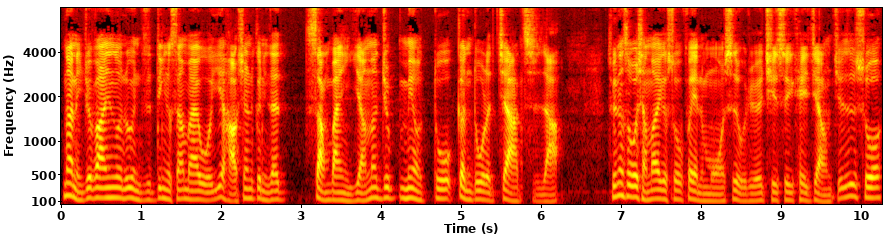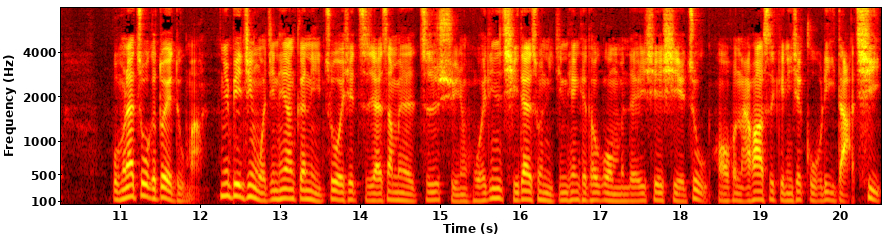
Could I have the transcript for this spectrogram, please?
那你就发现说，如果你只定个三百五，也好像跟你在上班一样，那就没有多更多的价值啊。所以那时候我想到一个收费的模式，我觉得其实可以这样，就是说我们来做个对赌嘛。因为毕竟我今天要跟你做一些职业上面的咨询，我一定是期待说你今天可以透过我们的一些协助哦，或哪怕是给你一些鼓励打气，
